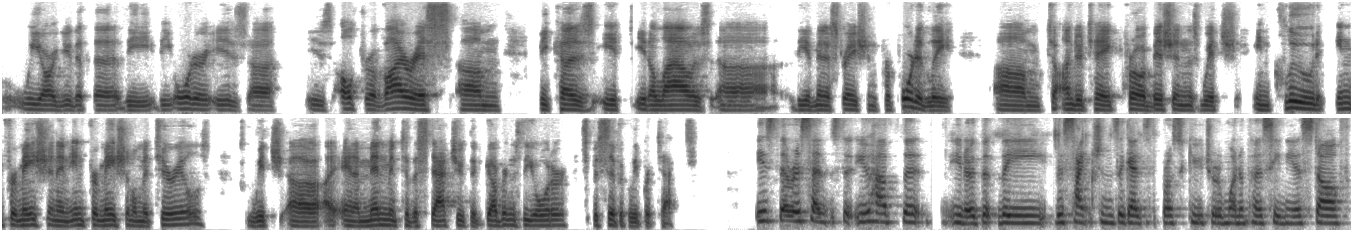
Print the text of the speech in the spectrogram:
we argue that the the the order is uh, is ultra vires um, because it, it allows uh, the administration purportedly um, to undertake prohibitions which include information and informational materials, which uh, an amendment to the statute that governs the order specifically protects is there a sense that you have that you know that the the sanctions against the prosecutor and one of her senior staff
